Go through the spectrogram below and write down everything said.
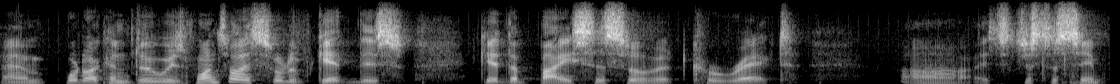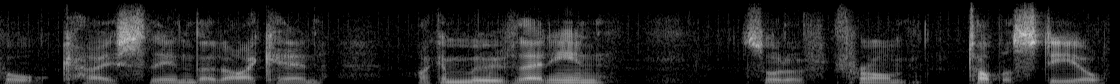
um, what I can do is once I sort of get this get the basis of it correct uh, it's just a simple case then that I can I can move that in sort of from top of steel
